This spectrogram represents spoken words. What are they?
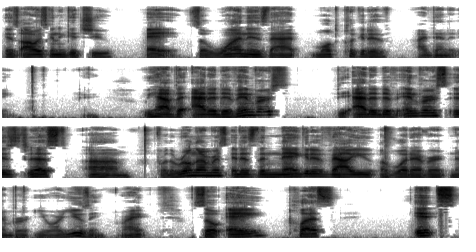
is always going to get you A. So 1 is that multiplicative identity. Okay. We have the additive inverse. The additive inverse is just, um, for the real numbers, it is the negative value of whatever number you are using, right? So A plus its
